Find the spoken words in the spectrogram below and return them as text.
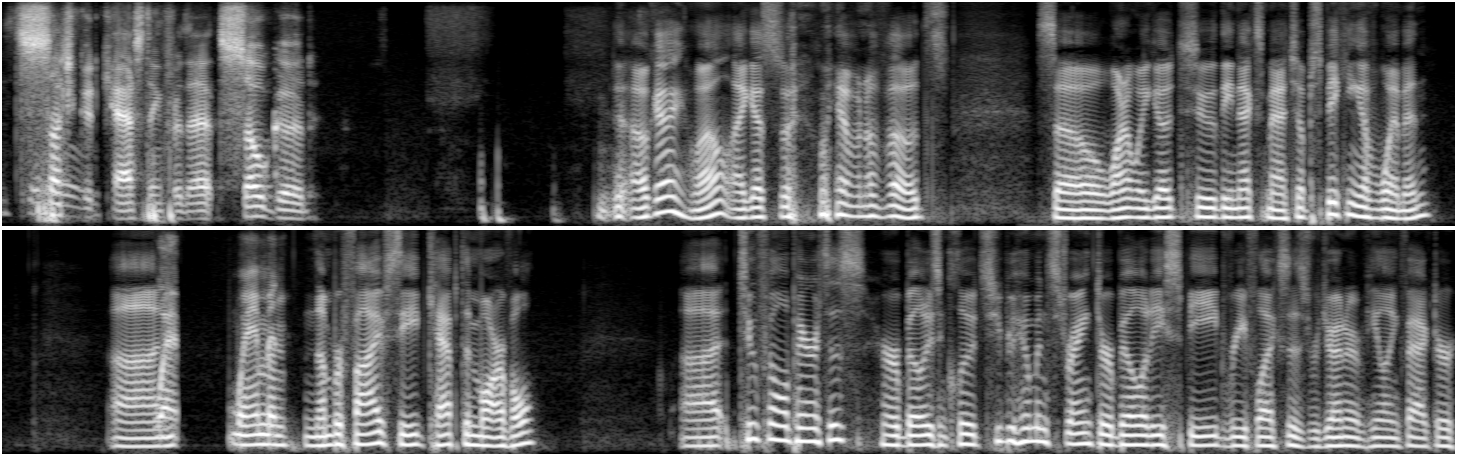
such good casting for that. So good. okay, well, I guess we have enough votes. So why don't we go to the next matchup? Speaking of women, uh, Whammon. number five seed Captain Marvel. Uh, two film appearances. Her abilities include superhuman strength, durability, speed, reflexes, regenerative healing factor,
